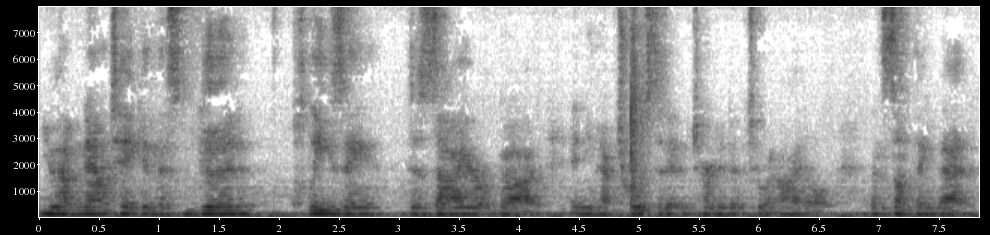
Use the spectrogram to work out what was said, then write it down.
You have now taken this good, pleasing desire of God and you have twisted it and turned it into an idol and something that,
